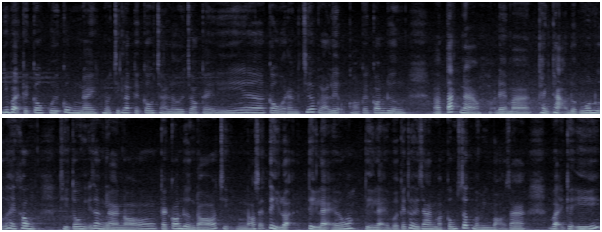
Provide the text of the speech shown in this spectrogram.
Như vậy cái câu cuối cùng này nó chính là cái câu trả lời cho cái ờ, câu ở đằng trước là liệu có cái con đường à, tắt nào để mà thành thạo được ngôn ngữ hay không. Thì tôi nghĩ rằng là nó cái con đường đó chỉ nó sẽ tỷ lệ tỷ lệ đúng không? Tỷ lệ với cái thời gian mà công sức mà mình bỏ ra. Vậy cái ý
